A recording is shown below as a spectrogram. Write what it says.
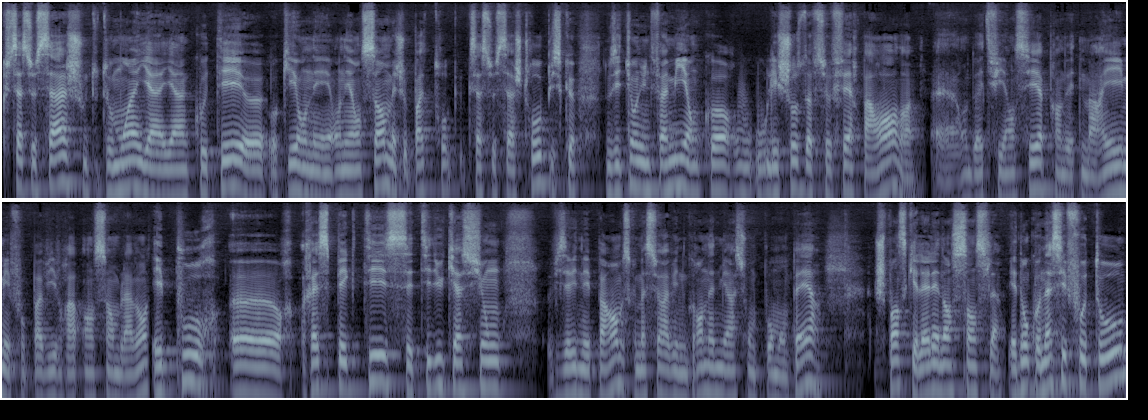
que ça se sache, ou tout au moins il y a, un côté, euh, ok, on est, on est ensemble, mais je veux pas trop que ça se sache trop, puisque nous étions une famille encore où, les choses doivent se faire par ordre. Euh, on doit être fiancé, après on doit être marié, mais il faut pas vivre ensemble avant. Et pour euh, respecter cette éducation vis-à-vis -vis de mes parents, parce que ma sœur avait une grande admiration pour mon père, je pense qu'elle allait dans ce sens-là. Et donc on a ces photos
